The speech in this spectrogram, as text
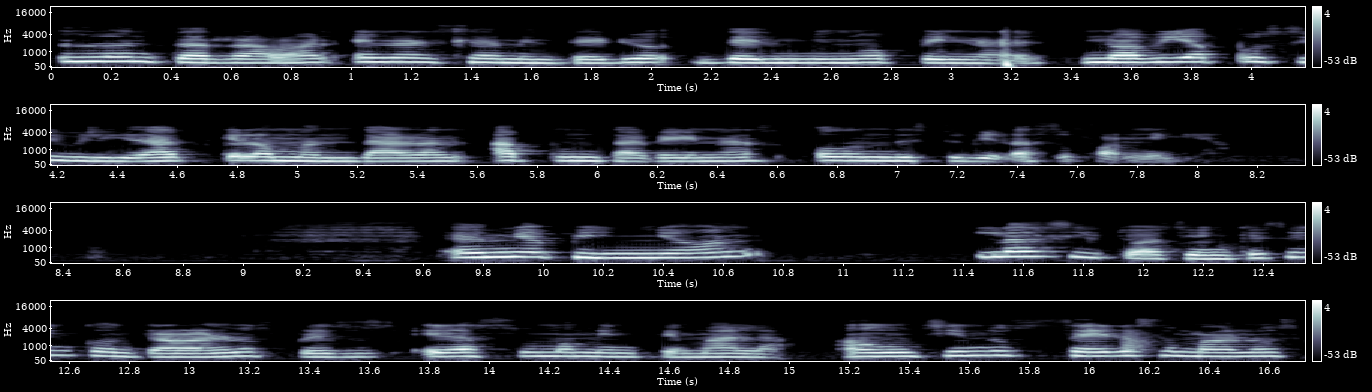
lo enterraban en el cementerio del mismo penal. No había posibilidad que lo mandaran a Punta Arenas o donde estuviera su familia. En mi opinión, la situación que se encontraban los presos era sumamente mala, aun siendo seres humanos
